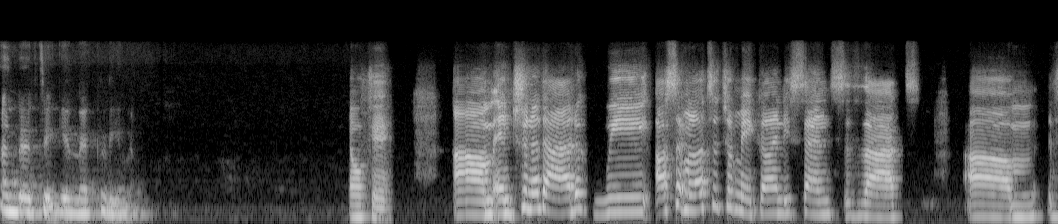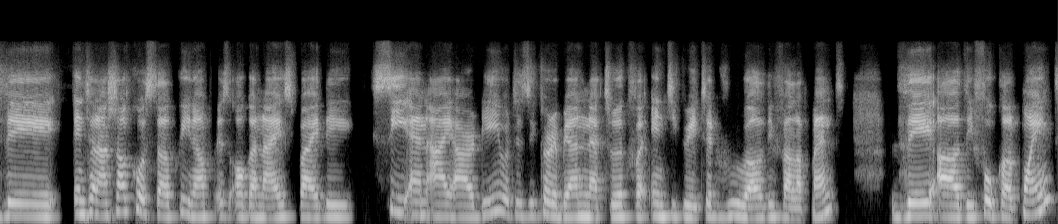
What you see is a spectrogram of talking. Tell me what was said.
undertaking the cleanup. Okay. Um, in Trinidad, we are similar to Jamaica in the sense that um, the International Coastal Cleanup is organized by the CNIRD, which is the Caribbean Network for Integrated Rural Development. They are the focal point.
